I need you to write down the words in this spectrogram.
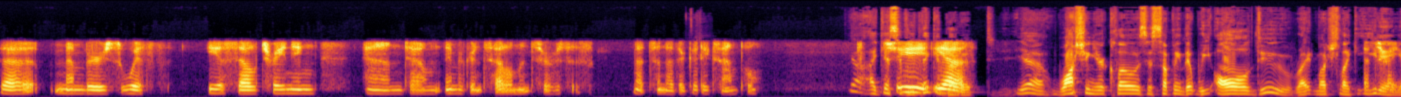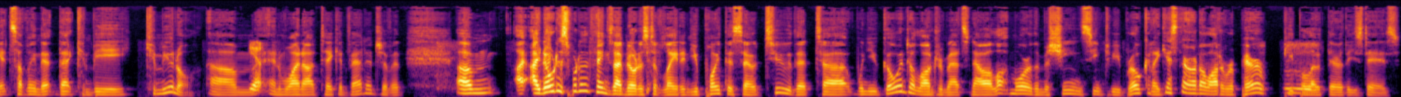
the members with ESL training and um, immigrant settlement services. That's another good example. Yeah, I guess she, if you think yeah. about it, yeah, washing your clothes is something that we all do, right? Much like That's eating, right. it's something that that can be communal. Um, yep. And why not take advantage of it? Um, I, I, noticed one of the things I've noticed of late, and you point this out too, that uh, when you go into laundromats now, a lot more of the machines seem to be broken. I guess there aren't a lot of repair people mm. out there these days.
